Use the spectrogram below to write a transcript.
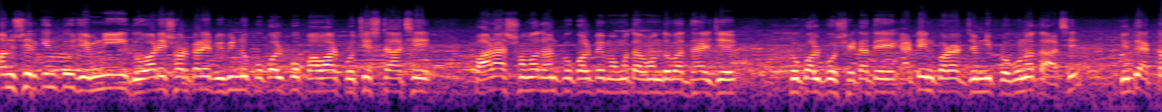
মানুষের কিন্তু যেমনি দুয়ারে সরকারের বিভিন্ন প্রকল্প পাওয়ার প্রচেষ্টা আছে, পাড়ার সমাধান প্রকল্পে মমতা বন্দ্যোপাধ্যায়ের যে প্রকল্প সেটাতে অ্যাটেন্ড করার যেমনি প্রবণতা আছে, কিন্তু একটা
